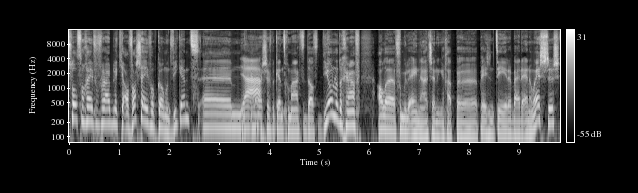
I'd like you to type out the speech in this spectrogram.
slot nog even een vooruitblikje. Alvast even op komend weekend. Ehm Ja. Er is dus bekendgemaakt dat Dionne de Graaf alle Formule 1 uitzendingen gaat presenteren bij de NOS. Dus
